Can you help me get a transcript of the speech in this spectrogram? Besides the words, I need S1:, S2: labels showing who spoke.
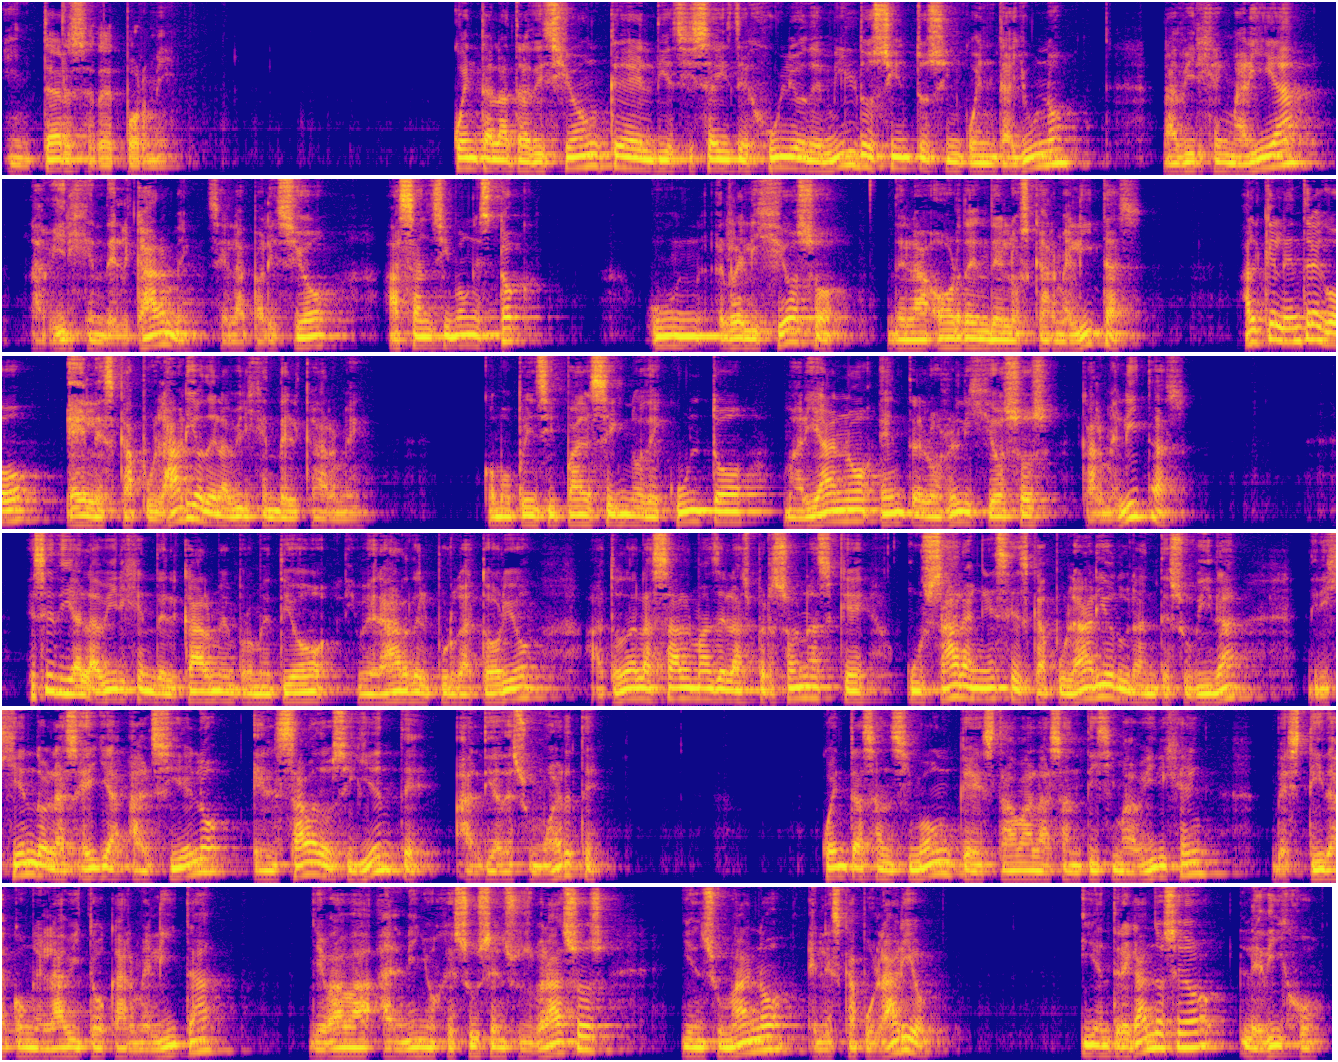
S1: interceded por mí. Cuenta la tradición que el 16 de julio de 1251, la Virgen María, la Virgen del Carmen, se le apareció a San Simón Stock, un religioso de la Orden de los Carmelitas, al que le entregó el escapulario de la Virgen del Carmen, como principal signo de culto mariano entre los religiosos carmelitas. Ese día la Virgen del Carmen prometió liberar del purgatorio a todas las almas de las personas que usaran ese escapulario durante su vida, dirigiéndolas ella al cielo el sábado siguiente, al día de su muerte. Cuenta San Simón que estaba la Santísima Virgen vestida con el hábito carmelita, llevaba al niño Jesús en sus brazos y en su mano el escapulario, y entregándoselo le dijo,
